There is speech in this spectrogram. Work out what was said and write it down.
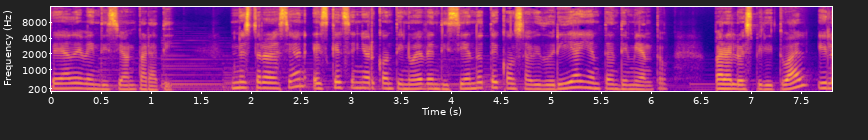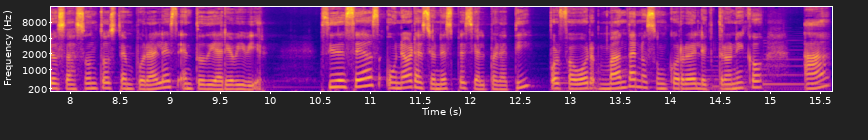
sea de bendición para ti. Nuestra oración es que el Señor continúe bendiciéndote con sabiduría y entendimiento para lo espiritual y los asuntos temporales en tu diario vivir. Si deseas una oración especial para ti, por favor mándanos un correo electrónico a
